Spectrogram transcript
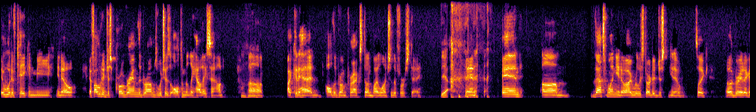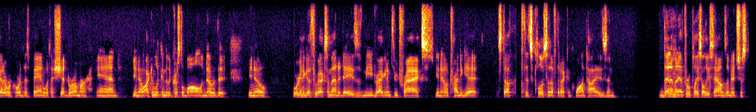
it would have taken me, you know, if I would have just programmed the drums, which is ultimately how they sound, um, I could have had all the drum tracks done by lunch of the first day. Yeah, and and um, that's when you know I really started just you know it's like oh great I got to record this band with a shit drummer. And you know I can look into the crystal ball and know that you know we're going to go through X amount of days of me dragging them through tracks you know trying to get stuff that's close enough that I can quantize and then I'm going to have to replace all these sounds and it's just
